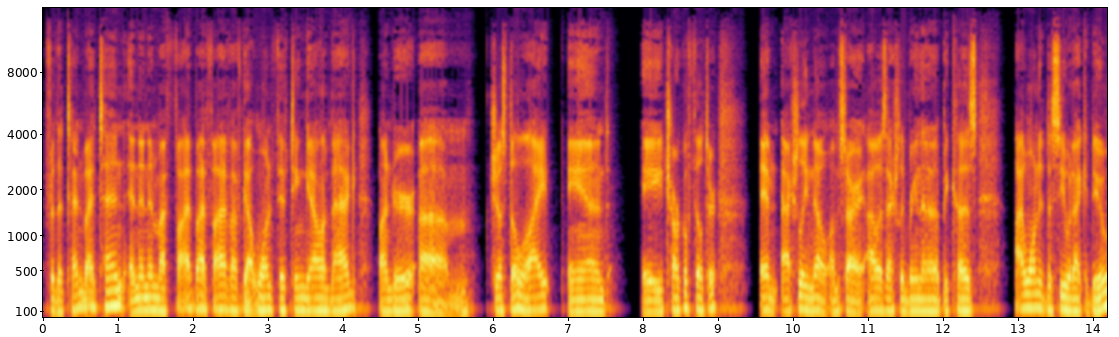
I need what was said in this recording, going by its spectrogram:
for the 10 by 10. And then in my 5 by 5, I've got one 15 gallon bag under um, just a light and a charcoal filter. And actually, no, I'm sorry. I was actually bringing that up because I wanted to see what I could do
